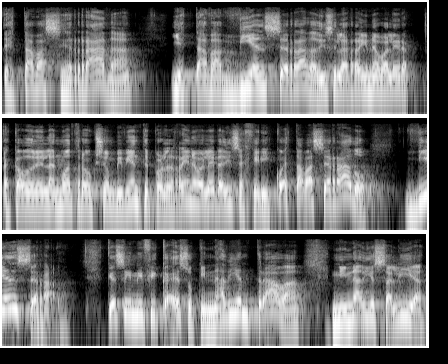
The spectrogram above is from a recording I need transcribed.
estaba cerrada y estaba bien cerrada, dice la Reina Valera. Acabo de leer la nueva traducción viviente, pero la Reina Valera dice, Jericó estaba cerrado, bien cerrado. ¿Qué significa eso? Que nadie entraba ni nadie salía.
